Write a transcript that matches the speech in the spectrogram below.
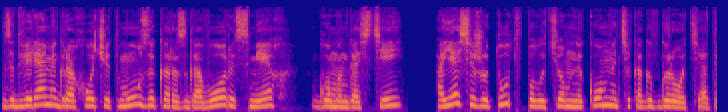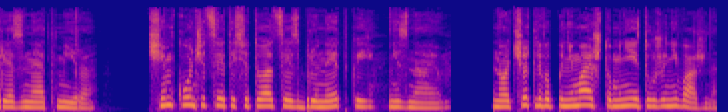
За дверями грохочет музыка, разговоры, смех, гомон гостей, а я сижу тут, в полутемной комнате, как в гроте, отрезанной от мира. Чем кончится эта ситуация с брюнеткой, не знаю. Но отчетливо понимаю, что мне это уже не важно.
